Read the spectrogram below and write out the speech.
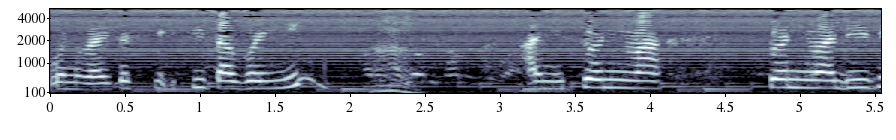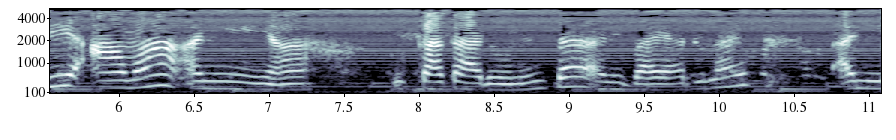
हुनुभएको सीता बहिनी। अनि सोनिमा सोनिमा दिदी आमा अनि काकाहरू हुनुहुन्छ अनि भाइहरूलाई अनि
